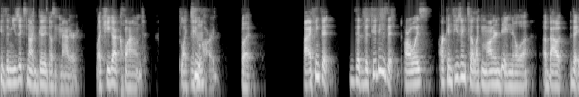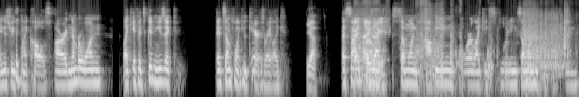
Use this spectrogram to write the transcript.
if the music's not good, it doesn't matter. Like she got clowned like too Mhm. hard. But I think that the the two things that are always are confusing to like modern day Noah about the industry plant calls are number one, like if it's good music, at some point who cares, right? Like Yeah. Aside from agree. someone copying or like exploiting someone doing,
